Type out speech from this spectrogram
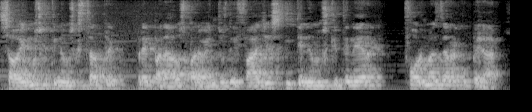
Sabemos que tenemos que estar preparados para eventos de fallas y tenemos que tener formas de recuperarnos.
